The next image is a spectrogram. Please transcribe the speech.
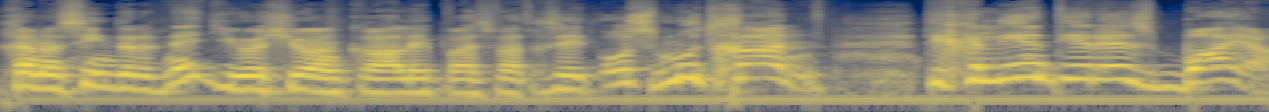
gaan ons sien dat dit net Joshua en Caleb was wat gesê het ons moet gaan. Die geleenthede is baie.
